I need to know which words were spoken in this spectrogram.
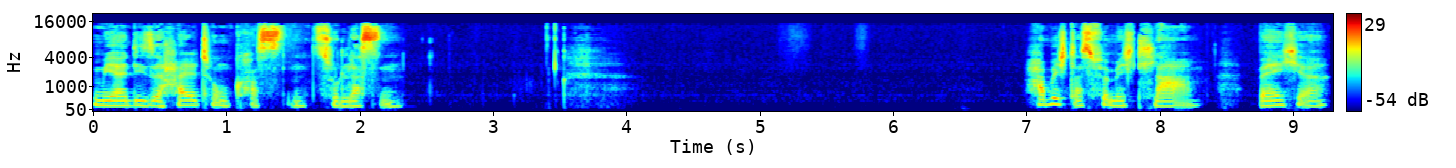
mir diese Haltung kosten zu lassen. Habe ich das für mich klar, welche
